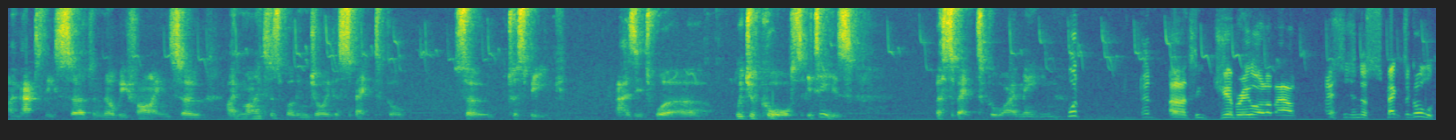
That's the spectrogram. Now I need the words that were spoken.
I'm actually certain they'll be fine, so I might as well enjoy the spectacle, so to speak, as it were, which of course it is. A spectacle, I mean. What on earth are you gibbering all about? This isn't a spectacle,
